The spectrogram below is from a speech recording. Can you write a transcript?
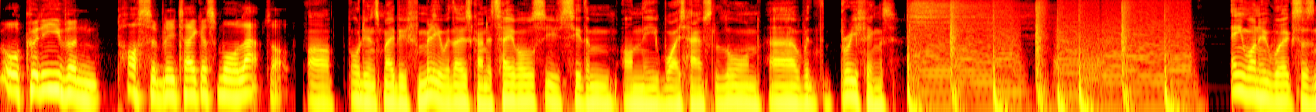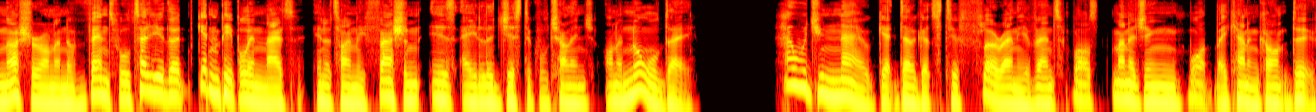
or could even possibly take a small laptop. Our audience may be familiar with those kind of tables. You see them on the White House lawn uh, with the briefings. Anyone who works as an usher on an event will tell you that getting people in and out in a timely fashion is a logistical challenge on a normal day. How would you now get delegates to flow around the event whilst managing what they can and can't do?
